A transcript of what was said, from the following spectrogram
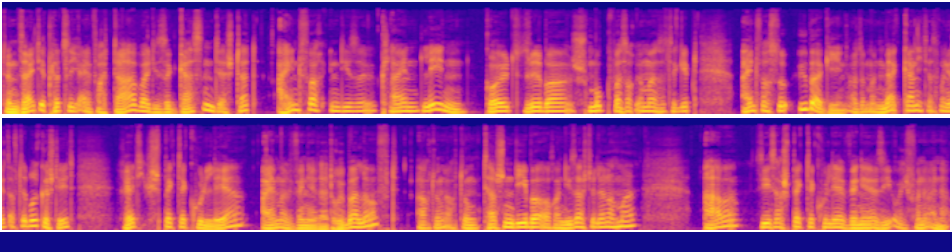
dann seid ihr plötzlich einfach da, weil diese Gassen der Stadt einfach in diese kleinen Läden, Gold, Silber, Schmuck, was auch immer es da gibt, einfach so übergehen. Also man merkt gar nicht, dass man jetzt auf der Brücke steht. Relativ spektakulär. Einmal, wenn ihr da drüber lauft. Achtung, Achtung, Taschendiebe auch an dieser Stelle nochmal. Aber sie ist auch spektakulär, wenn ihr sie euch von einer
